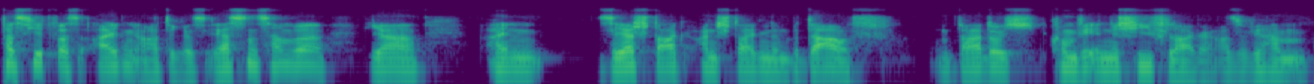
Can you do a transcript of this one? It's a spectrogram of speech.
passiert was Eigenartiges. Erstens haben wir ja einen sehr stark ansteigenden Bedarf. Und dadurch kommen wir in eine Schieflage. Also wir haben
